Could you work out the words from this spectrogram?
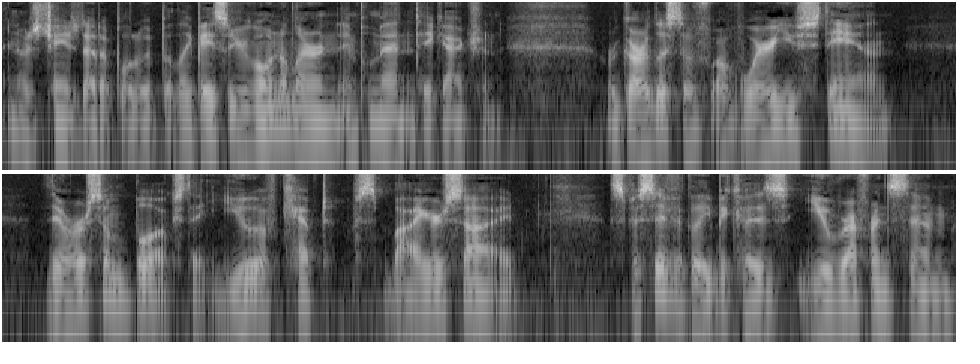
And I'll just change that up a little bit, but like basically, you're going to learn, implement, and take action. Regardless of, of where you stand, there are some books that you have kept by your side specifically because you reference them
